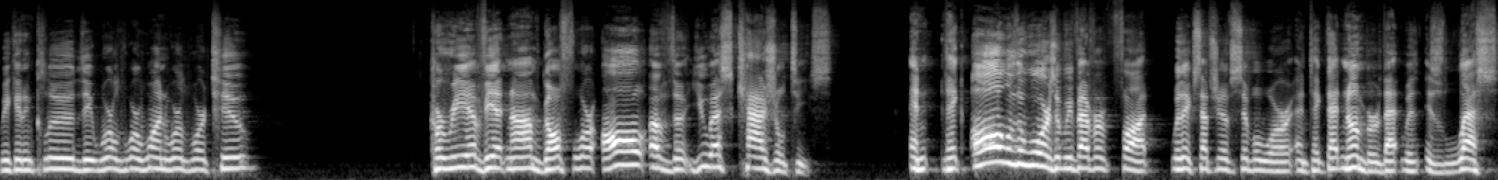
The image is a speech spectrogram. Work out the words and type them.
we can include the World War I, World War II, Korea, Vietnam, Gulf War, all of the US casualties, and take all of the wars that we've ever fought, with the exception of Civil War, and take that number that is less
